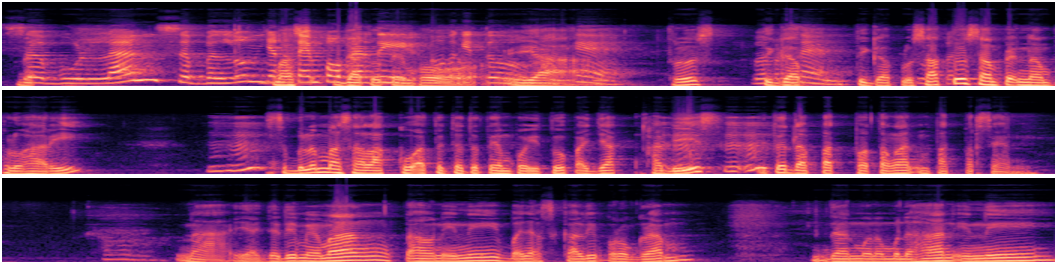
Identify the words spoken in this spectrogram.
sebulan sebelum jatuh Mas, tempo berarti tempo. oh begitu iya okay. terus tiga puluh satu sampai enam puluh hari Mm-hmm. Sebelum masa laku atau jatuh tempo itu pajak habis, mm-hmm. itu dapat potongan empat persen. Oh. Nah, ya jadi memang tahun ini banyak sekali program dan mudah-mudahan ini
